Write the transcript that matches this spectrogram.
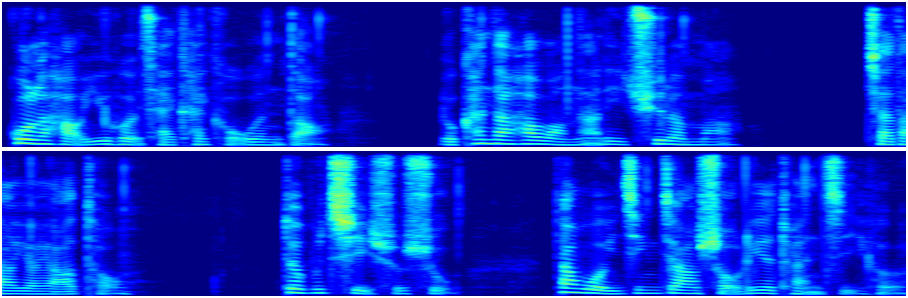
过了好一会才开口问道。有看到他往哪里去了吗？加道摇摇头。对不起，叔叔，但我已经叫狩猎团集合，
